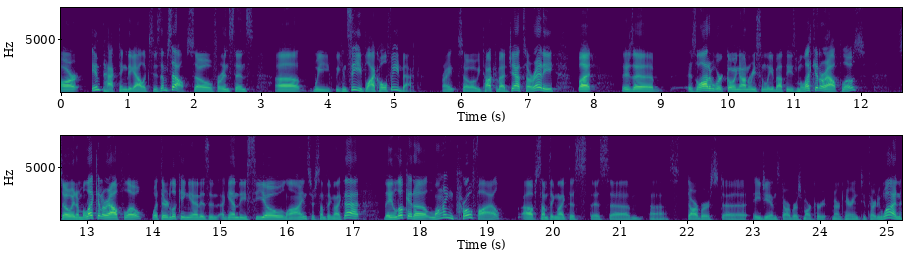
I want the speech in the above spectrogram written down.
are impacting the galaxies themselves. So for instance, uh, we, we can see black hole feedback, right? So we talked about jets already, but there's a, there's a lot of work going on recently about these molecular outflows. So in a molecular outflow, what they're looking at is, in, again, these CO lines or something like that. They look at a line profile of something like this, this um, uh, starburst, uh, AGN starburst Mercur Markarian 231,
